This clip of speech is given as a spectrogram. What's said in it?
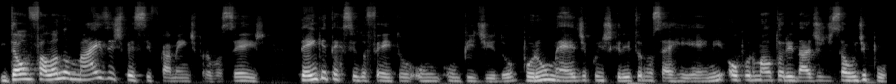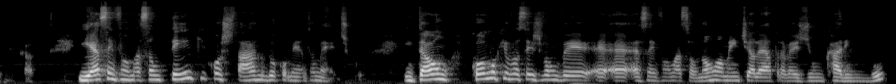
Então, falando mais especificamente para vocês, tem que ter sido feito um, um, pedido por um médico inscrito no CRM ou por uma autoridade de saúde pública. E essa informação tem que constar no documento médico. Então, como que vocês vão ver é, é, essa informação? Normalmente ela é através de um carimbo,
